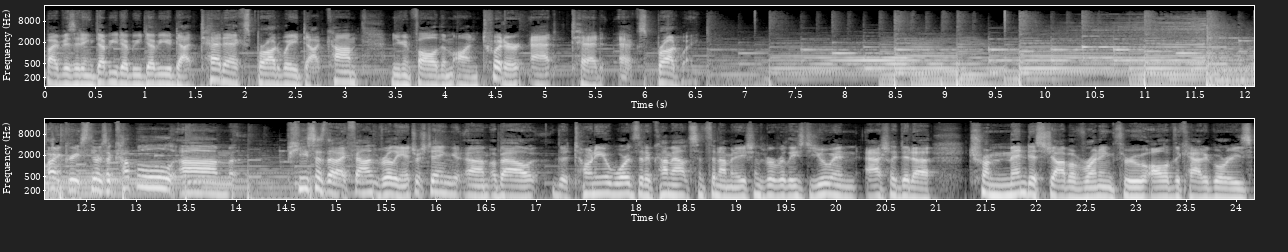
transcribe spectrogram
by visiting www.tedxbroadway.com. You can follow them on Twitter at TEDxBroadway. All right, Grace, there's a couple um, pieces that I found really interesting um, about the Tony Awards that have come out since the nominations were released. You and Ashley did a tremendous job of running through all of the categories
